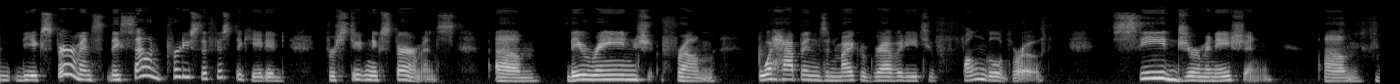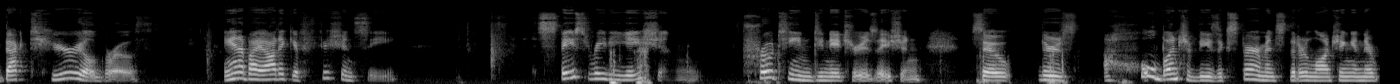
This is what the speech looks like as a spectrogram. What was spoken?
the experiments, they sound pretty sophisticated for student experiments. Um, they range from what happens in microgravity to fungal growth, seed germination, um, bacterial growth, antibiotic efficiency, space radiation, protein denaturization. So there's a whole bunch of these experiments that are launching, and they're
